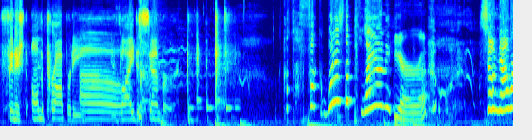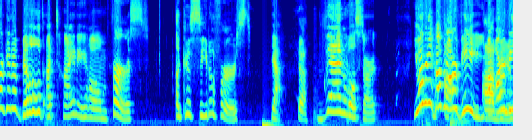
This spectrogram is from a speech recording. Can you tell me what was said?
finished on the property Oh. by December. Fuck? What is the plan here? So now we're going to build a tiny home first. A casita first. Yeah. Yeah. Then we'll start. You already have an RV. An RV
